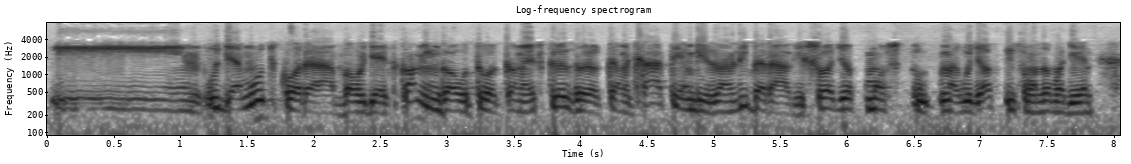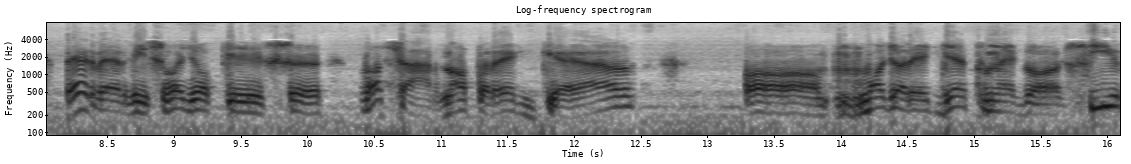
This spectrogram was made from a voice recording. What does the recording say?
én ugye múltkorában ugye egy coming out és közöltem, hogy hát én bizony liberális vagyok, most meg ugye azt is mondom, hogy én perverzis vagyok, és vasárnap reggel a Magyar Egyet, meg a Hír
